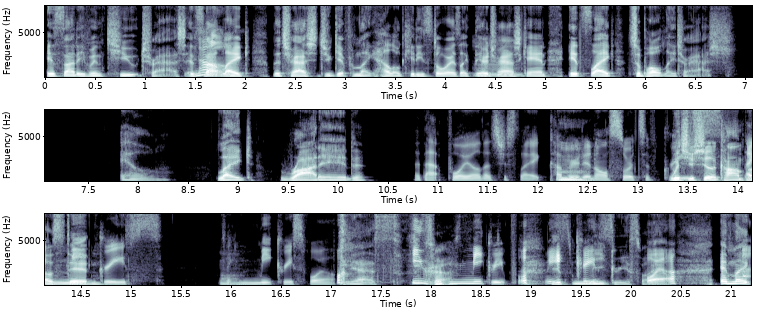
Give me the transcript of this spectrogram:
It's not even cute trash. It's not like the trash that you get from like Hello Kitty stores, like their trash Mm. can. It's like Chipotle trash. Ew. Like rotted, Like that foil that's just like covered Mm. in all sorts of grease. which you should have Like composted. meat grease. It's like Mm. meat grease foil. yes. He's meat grease foil. Meat It's grease meat grease foil. foil. And like,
